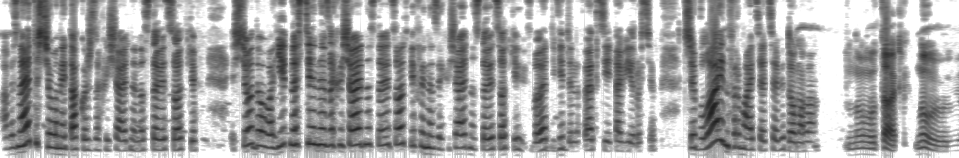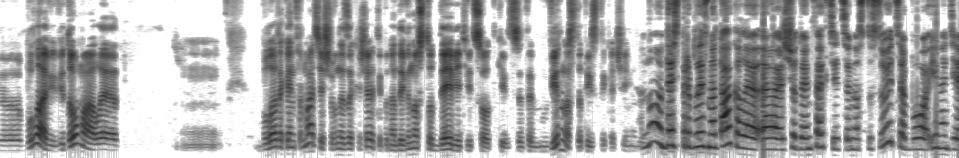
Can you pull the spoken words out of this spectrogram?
А ви знаєте, що вони також захищають не на 100%? Щодо вагітності не захищають на 100% і не захищають на 100% від- інфекцій та вірусів. Чи була інформація ця відома вам? Ну так, ну е, була відома, але була така інформація, що вони захищають типу на 99%. Це там вірна статистика чи ні? Ну, десь приблизно так, але е, щодо інфекції це не стосується, бо іноді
